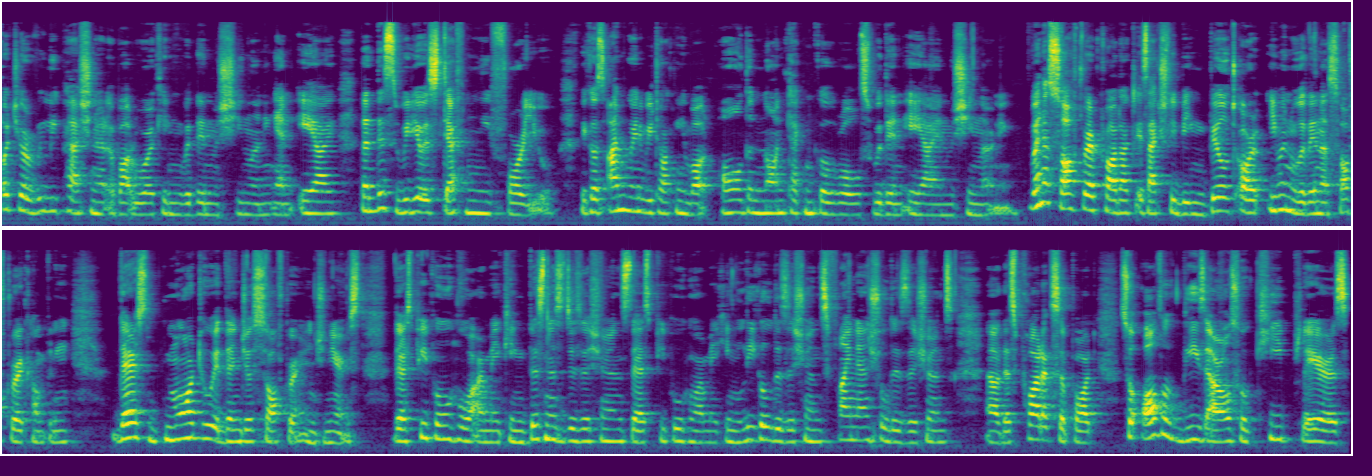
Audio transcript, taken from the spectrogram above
but you're really passionate about working within machine learning and AI, then this video is definitely for you because I'm going to be talking about all the non-technical roles within AI and machine learning. When a software product is actually being built or even within a software company, there's more to it than just software engineers. There's people who are making business decisions. There's people who are making legal decisions, financial decisions. Uh, there's product support. So all of these are also key players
